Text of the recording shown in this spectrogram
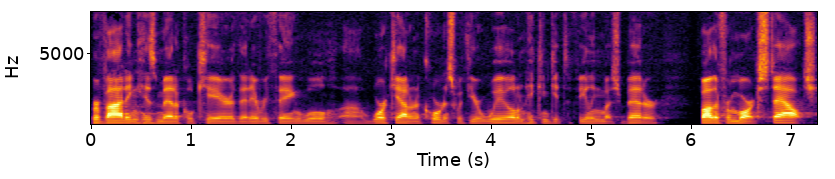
providing his medical care, that everything will uh, work out in accordance with your will and he can get to feeling much better. Father, for Mark Stouch,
